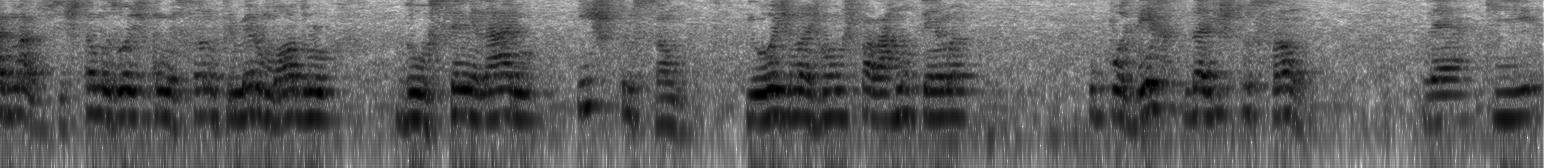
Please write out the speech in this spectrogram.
Amados, estamos hoje começando o primeiro módulo do seminário Instrução e hoje nós vamos falar no tema o poder da instrução, né? Que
